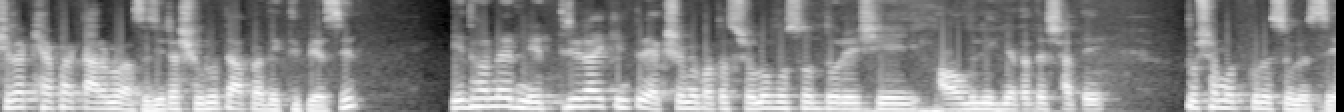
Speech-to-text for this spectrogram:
সেটা খেপার কারণও আছে, যেটা শুরুতে আপনারা দেখতে পেয়েছেন। এই ধরনের নেত্রীরাই কিন্তু একসময় গত ষোলো বছর ধরে সেই আওয়ামী লীগ নেতাদের সাথে তোষামত করে চলেছে।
